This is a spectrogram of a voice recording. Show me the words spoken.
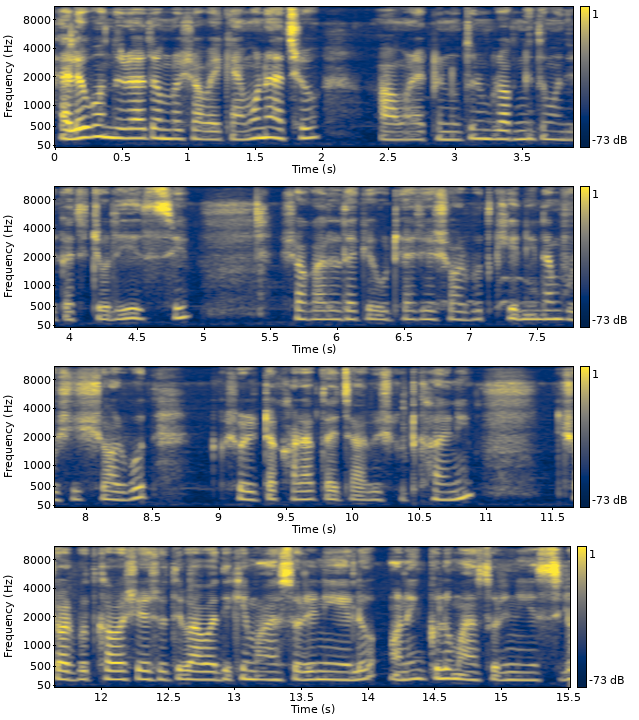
হ্যালো বন্ধুরা, তোমরা সবাই কেমন আছো? আমার একটা নতুন ব্লগ নিয়ে তোমাদের কাছে চলে এসেছি। সকাল থেকে উঠে আজকে শরবত খেয়ে নিলাম ভুসির শরবত। শরীরটা খারাপ, তাই চা বিস্কুট খায়নি শরবত খাওয়া শেষ হতে বাবা দেখে মাছ ধরে নিয়ে এলো, অনেকগুলো মাছ ধরে নিয়ে এসেছিল।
